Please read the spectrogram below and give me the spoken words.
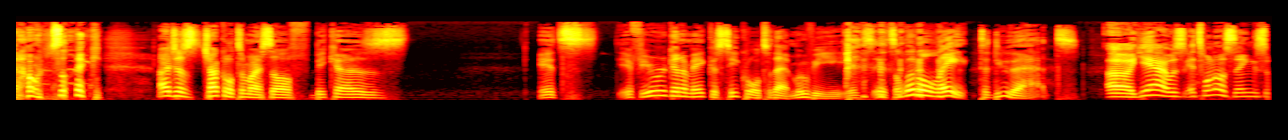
And I was like, I just chuckled to myself because it's, if you were going to make a sequel to that movie, it's, it's a little late to do that. Uh, yeah, it was. It's one of those things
